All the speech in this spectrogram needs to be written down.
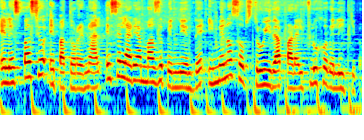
el espacio hepatorrenal es el área más dependiente y menos obstruida para el flujo de líquido.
